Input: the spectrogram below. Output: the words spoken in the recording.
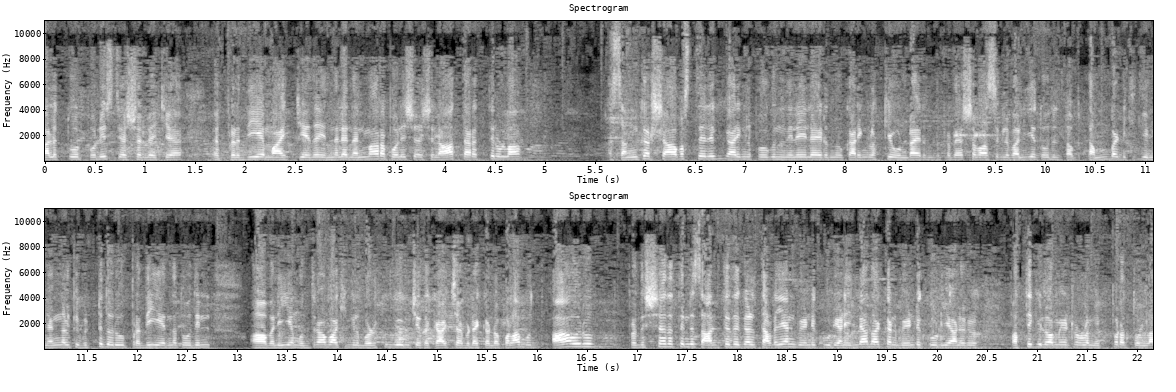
ആലത്തൂർ പോലീസ് സ്റ്റേഷനിലേക്ക് പ്രതിയെ മാറ്റിയത്. ഇന്നലെ നെന്മാറ പോലീസ് സ്റ്റേഷനിൽ ആ തരത്തിലുള്ള സംഘർഷാവസ്ഥയിലേക്ക് കാര്യങ്ങൾ പോകുന്ന നിലയിലായിരുന്നു കാര്യങ്ങളൊക്കെ ഉണ്ടായിരുന്നത്. പ്രദേശവാസികൾ വലിയ തോതിൽ തമ്പടിക്കുകയും ഞങ്ങൾക്ക് വിട്ടുതൊരു പ്രതി എന്ന തോതിൽ വലിയ മുദ്രാവാക്യങ്ങൾ മുഴക്കുകയും ചെയ്ത കാഴ്ച അവിടെ കണ്ടു. അപ്പോൾ ആ ആ ഒരു പ്രതിഷേധത്തിന്റെ സാധ്യതകൾ തടയാൻ വേണ്ടി കൂടിയാണ് ഇല്ലാതാക്കാൻ വേണ്ടി കൂടിയാണ് ഒരു പത്ത് കിലോമീറ്ററോളം ഇപ്പുറത്തുള്ള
